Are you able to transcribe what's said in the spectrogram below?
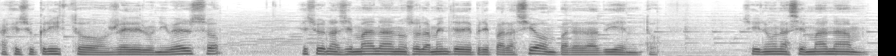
a Jesucristo, Rey del Universo, es una semana no solamente de preparación para el Adviento, sino una semana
